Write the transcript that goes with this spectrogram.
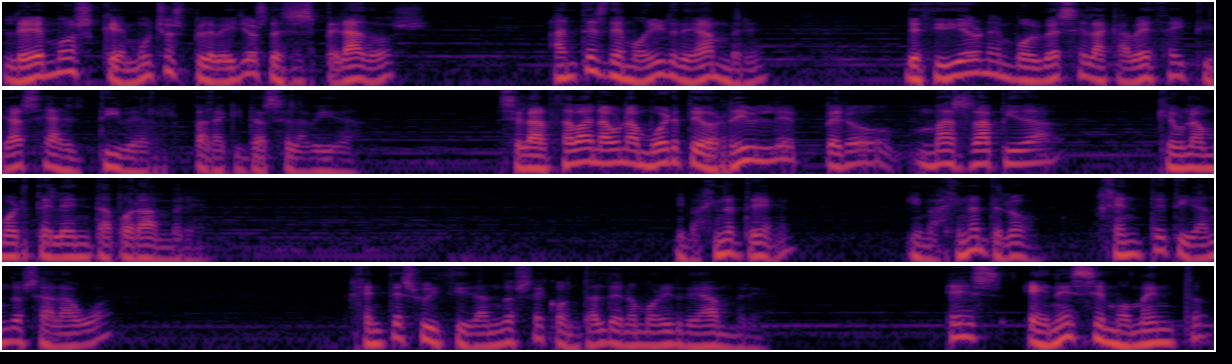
Leemos que muchos plebeyos desesperados, antes de morir de hambre, decidieron envolverse la cabeza y tirarse al Tíber para quitarse la vida. Se lanzaban a una muerte horrible, pero más rápida que una muerte lenta por hambre. Imagínate, ¿eh? imagínatelo, gente tirándose al agua, gente suicidándose con tal de no morir de hambre. Es en ese momento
